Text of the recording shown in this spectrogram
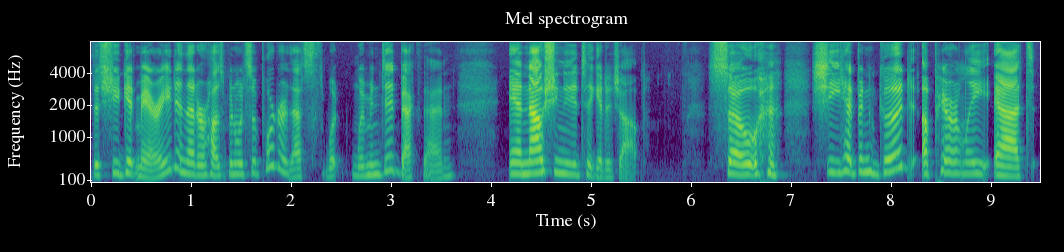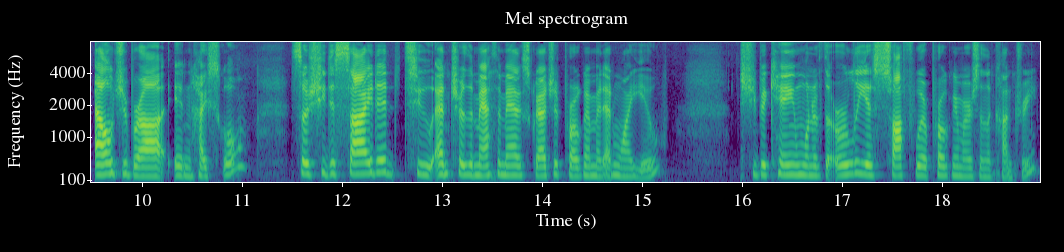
that she'd get married and that her husband would support her. That's what women did back then. And now she needed to get a job. So she had been good, apparently, at algebra in high school. So she decided to enter the mathematics graduate program at NYU. She became one of the earliest software programmers in the country.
